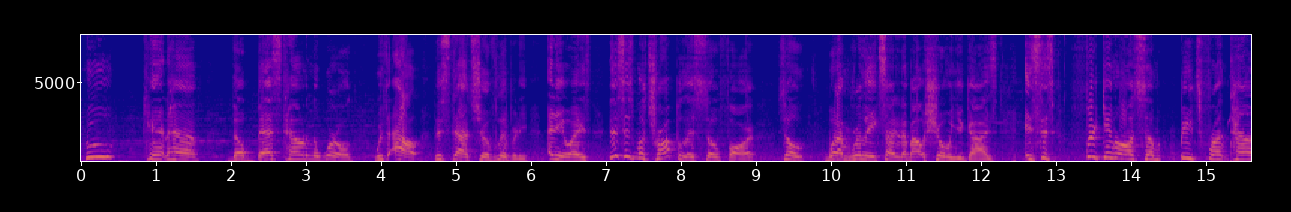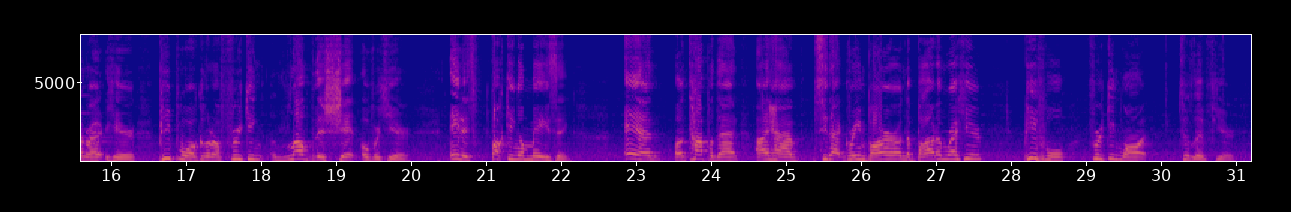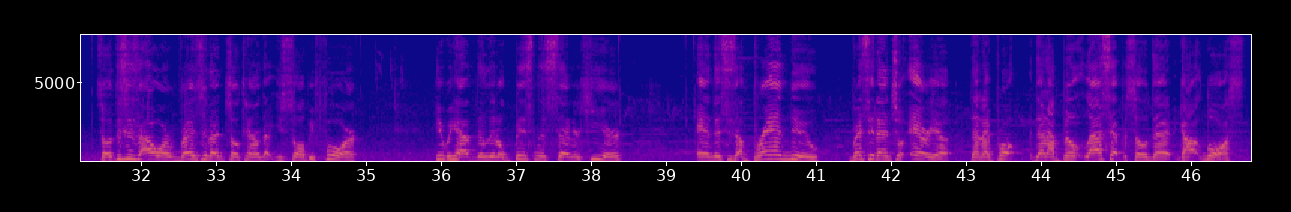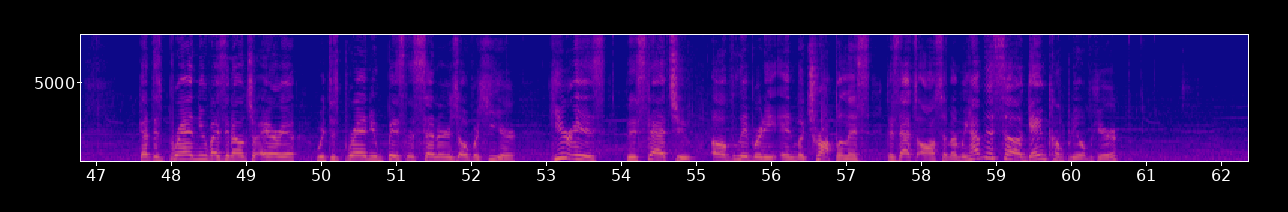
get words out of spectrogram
who can't have the best town in the world without the Statue of Liberty? Anyways, this is Metropolis so far. So, what I'm really excited about showing you guys is this freaking awesome beachfront town right here People are gonna freaking love this shit over here. It is fucking amazing. And on top of that, I have, see that green bar on the bottom right here? People freaking want to live here. So this is our residential town that you saw before. Here we have the little business center here. And this is a brand new residential area that I brought that I built last episode that got lost. Got this brand new residential area with this brand new business centers over here. Here is the Statue of Liberty in Metropolis because that's awesome. And we have this uh, game company over here.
